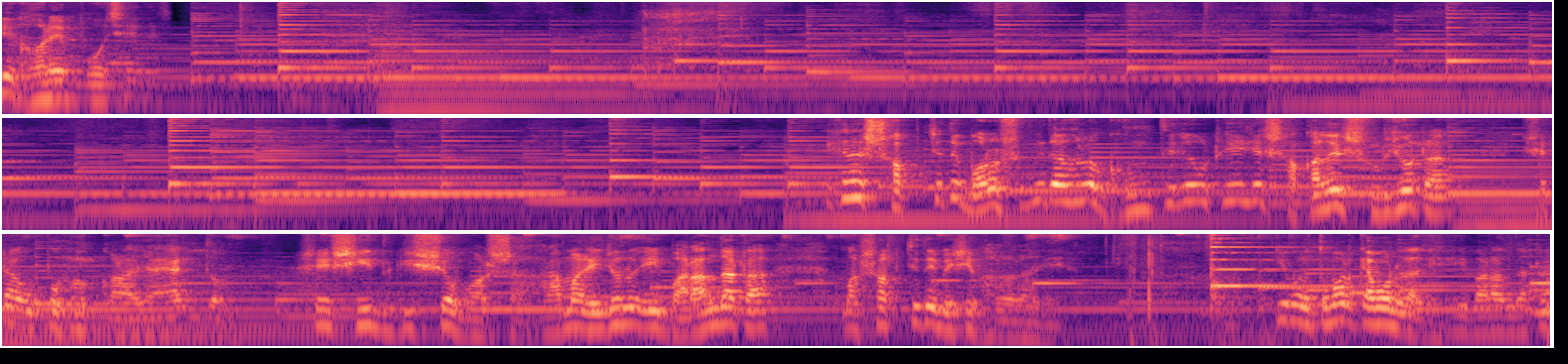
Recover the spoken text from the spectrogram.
অলরেডি ঘরে পৌঁছে গেছি। এখানে সবচেয়ে বড় সুবিধা হলো ঘুম থেকে উঠে যে সকালের সূর্যটা সেটা উপভোগ করা যায় একদম। সেই শীত, গ্রীষ্ম, বর্ষা। আমার এই জন্য এই বারান্দাটা আমার সবচেয়ে বেশি ভালো লাগে। কি বল, তোমার কেমন লাগে এই বারান্দাটা।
